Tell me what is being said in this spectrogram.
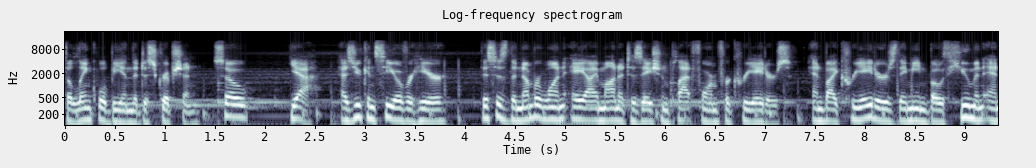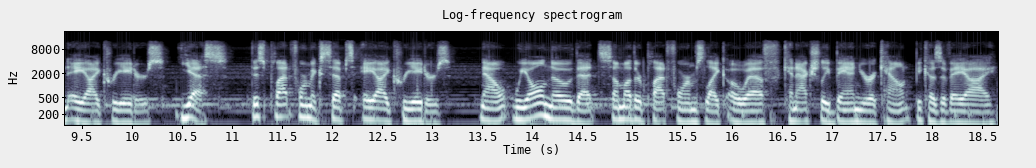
the link will be in the description. So Yeah, as you can see over here, this is the number one AI monetization platform for creators. And by creators, they mean both human and AI creators. Yes, this platform accepts AI creators. Now, we all know that some other platforms like OF can actually ban your account because of AI,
